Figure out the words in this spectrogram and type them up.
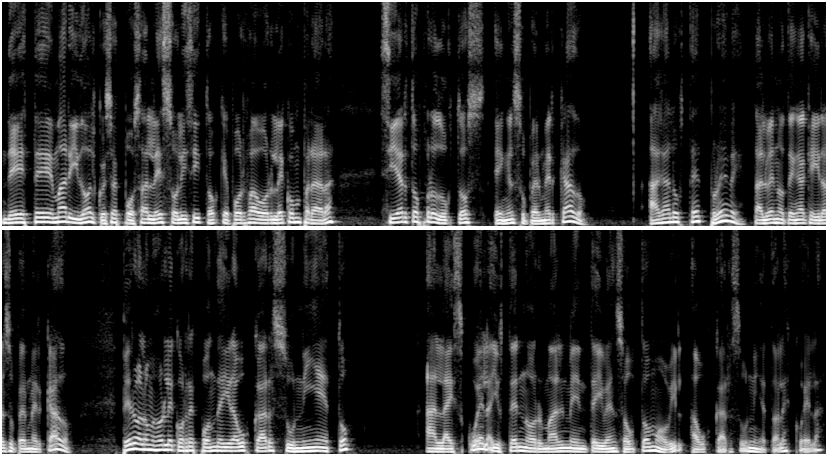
de este marido al que su esposa le solicitó que por favor le comprara ciertos productos en el supermercado. Hágalo usted, pruebe. Tal vez no tenga que ir al supermercado, pero a lo mejor le corresponde ir a buscar su nieto a la escuela y usted normalmente iba en su automóvil a buscar su nieto a la escuela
